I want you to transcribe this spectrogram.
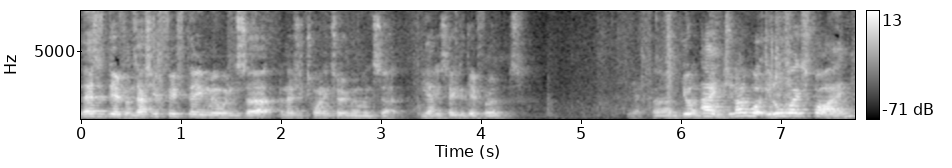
There's a difference. That's your 15mm insert and that's your 22mm insert. Yeah. You can see the difference. Yeah. Um, and- and do you know what? You'll always find.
